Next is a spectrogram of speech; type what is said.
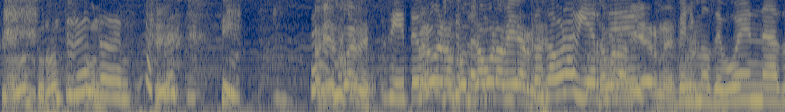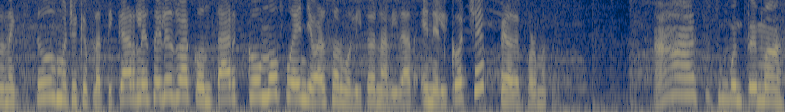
Turun, turun, turun. Turun. ¿Sí? Sí. Hoy es jueves. Sí, Pero tenemos bueno, mucho que con sabor a viernes. Con sabor a viernes. Con sabor a viernes. pues. Venimos de buenas, de una actitud, mucho que platicarles. Hoy les voy a contar cómo pueden llevar su arbolito de Navidad en el coche, pero de forma segura. Ah, ese es un buen tema.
